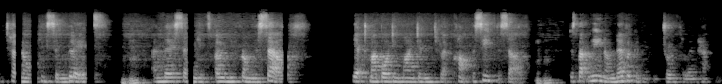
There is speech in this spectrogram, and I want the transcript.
eternal peace and bliss, Mhm. and they're saying it's only from the self, yet my body, mind, and intellect can't perceive the self, Mhm. does that mean I'm never going to be joyful and happy?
